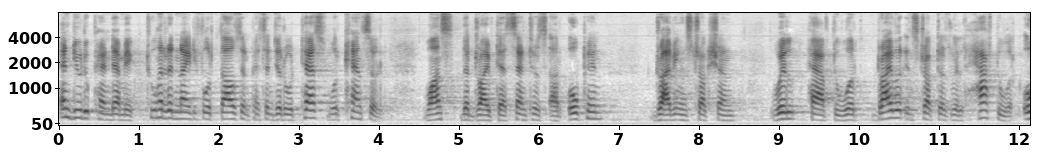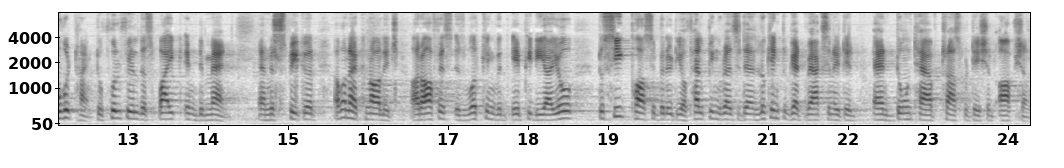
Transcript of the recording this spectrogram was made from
and due to pandemic, 294,000 passenger road tests were cancelled. Once the drive test centres are open, driving instruction will have to work, driver instructors will have to work overtime to fulfill the spike in demand. And Mr. Speaker, I want to acknowledge our office is working with APDIO to seek possibility of helping residents looking to get vaccinated and don't have transportation option.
